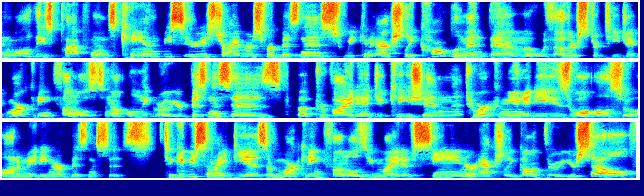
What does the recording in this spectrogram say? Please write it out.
And while these platforms can be serious drivers for business, we can actually complement them with other strategic marketing funnels to not only grow your businesses, but provide education to our communities while also automating our businesses. To give you some ideas of marketing funnels you might have seen or actually gone through yourself,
